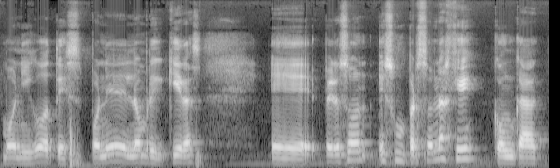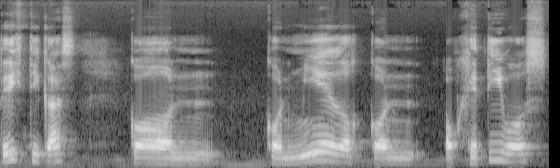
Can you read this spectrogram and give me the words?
monigotes, poner el nombre que quieras, eh, pero son, es un personaje con características, con, con miedos, con objetivos,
